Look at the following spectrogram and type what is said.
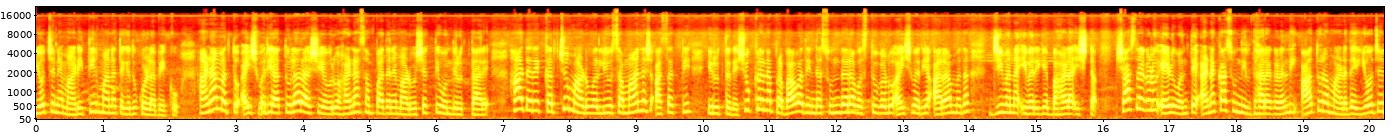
ಯೋಚನೆ ಮಾಡಿ ತೀರ್ಮಾನ ತೆಗೆದುಕೊಳ್ಳಬೇಕು. ಹಣ ಮತ್ತು ಐಶ್ವರ್ಯ ತುಲಾರಾಶಿಯವರು ಹಣ ಸಂಪಾದನೆ ಮಾಡುವ ಶಕ್ತಿ ಹೊಂದಿರುತ್ತಾರೆ. ಆದರೆ ಖರ್ಚು ಮಾಡುವಲ್ಲಿಯೂ ಸಮಾನ ಆಸಕ್ತಿ ಇರುತ್ತದೆ. ಶುಕ್ರನ ಪ್ರಭಾವದಿಂದ ಸುಂದರ ವಸ್ತುಗಳು, ಐಶ್ವರ್ಯ, ಆರಾಮದ ಜೀವನ ಇವರಿಗೆ ಬಹಳ ಇಷ್ಟ. ಶಾಸ್ತ್ರಗಳು ಹೇಳುವಂತೆ ಹಣಕಾಸು ನಿರ್ಧಾರಗಳಲ್ಲಿ ಆತುರ ಮಾಡದೆ ಯೋಜನೆ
